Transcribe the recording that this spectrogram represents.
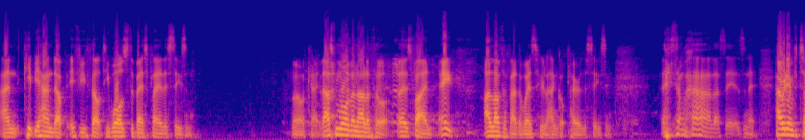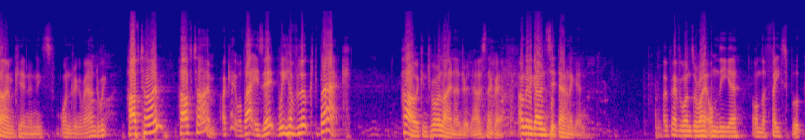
and keep your hand up if you felt he was the best player this season. Okay, that's more than I'd have thought. That's fine. Hey, I love the fact that Wes Hoolahan got player of the season. Wow, that's it, isn't it? How are we doing for time, Kin? And he's wandering around. Are we half time? Half time. Okay, well that is it. We have looked back. Oh, we can draw a line under it now. Isn't that great? I'm going to go and sit down again. Hope everyone's all right on the uh, on the Facebook.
